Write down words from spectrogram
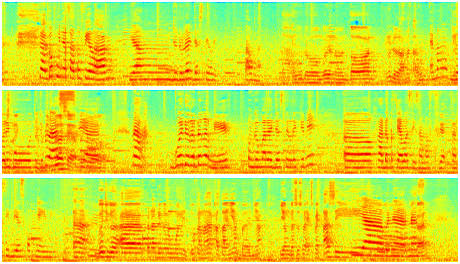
nah, gue punya satu film yang judulnya Justice League. Tahu nggak? tahu dong gue udah nonton ini udah lama tahu Emang Justice League. 2017? 2017 ya, Iya. Nah, gue denger-denger nih penggemarnya Justice League ini eh, rada kecewa sih sama versi bioskopnya ini. Nah, Hmm. gue juga eh, pernah dengar rumor itu karena katanya banyak yang gak sesuai ekspektasi. Iya, gitu, benar. Nah, kan?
